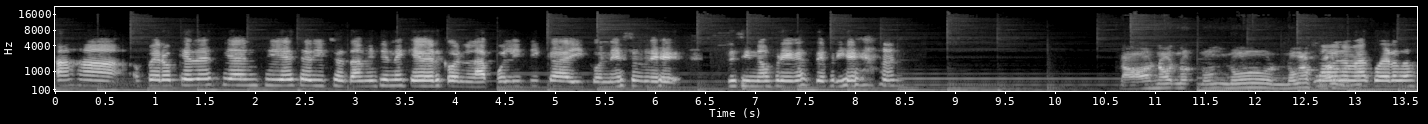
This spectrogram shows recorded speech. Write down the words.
Ajá, pero ¿qué decía en sí ese dicho? También tiene que ver con la política y con eso de, de si no friegas, te friegan. No, no, no, no, no, no me acuerdo. No, no me acuerdo.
